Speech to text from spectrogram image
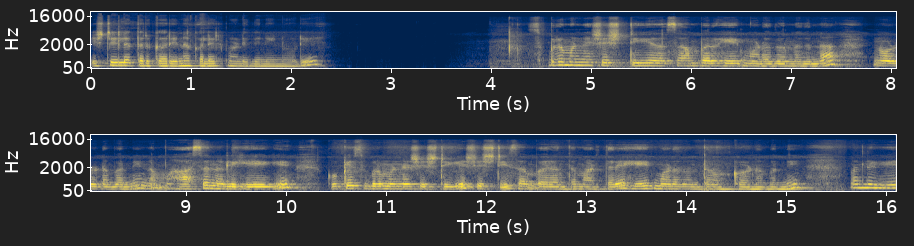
ಎಷ್ಟೆಲ್ಲ ತರಕಾರಿನ ಕಲೆಕ್ಟ್ ಮಾಡಿದ್ದೀನಿ ನೋಡಿ. ಸುಬ್ರಹ್ಮಣ್ಯ ಷಷ್ಠಿಯ ಸಾಂಬಾರು ಹೇಗೆ ಮಾಡೋದು ಅನ್ನೋದನ್ನು ನೋಡೋಣ ಬನ್ನಿ. ನಮ್ಮ ಹಾಸನಲ್ಲಿ ಹೇಗೆ ಕುಕ್ಕೆ ಸುಬ್ರಹ್ಮಣ್ಯ ಷಷ್ಠಿಗೆ ಷಷ್ಠಿ ಸಾಂಬಾರು ಅಂತ ಮಾಡ್ತಾರೆ, ಹೇಗೆ ಮಾಡೋದು ಅಂತ ನೋಡ್ಕೊಳ್ಳೋಣ ಬನ್ನಿ. ಮೊದಲಿಗೆ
